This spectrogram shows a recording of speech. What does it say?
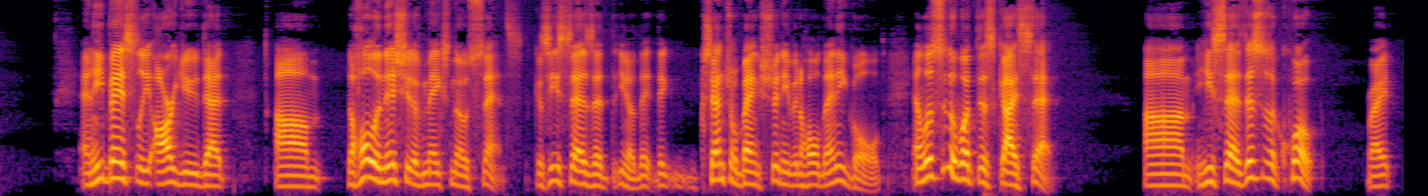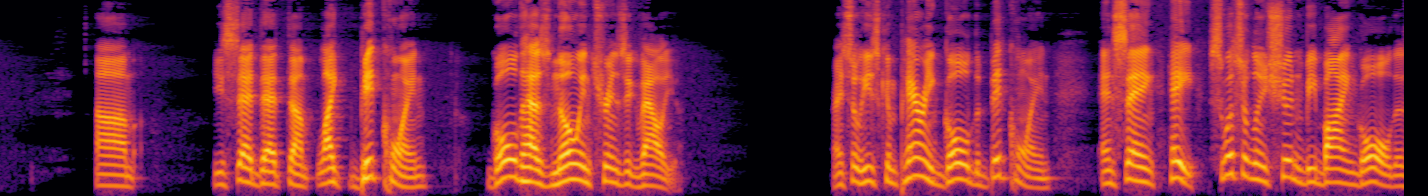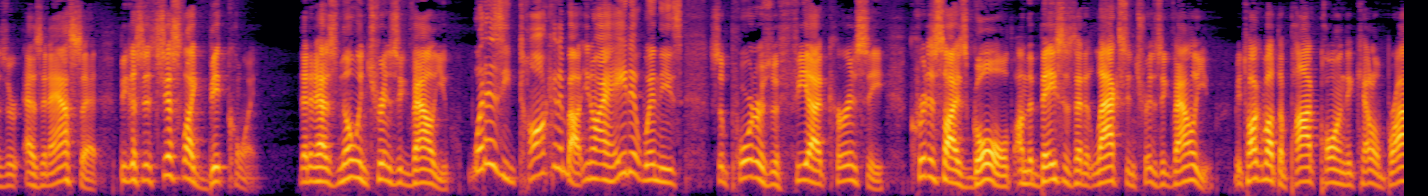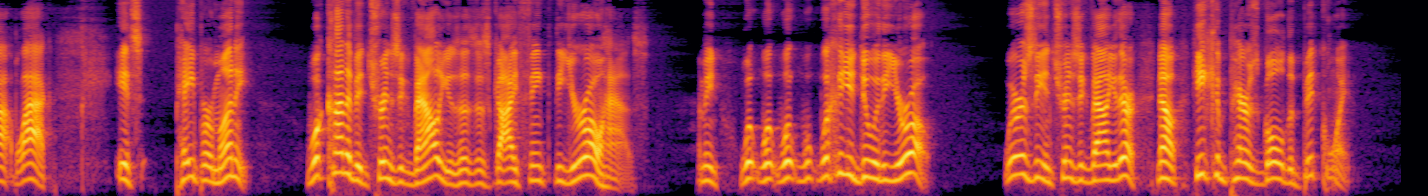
and he basically argued that um, the whole initiative makes no sense because he says that you know the, the, central banks shouldn't even hold any gold. And listen to what this guy said. Um, he says this is a quote, right? Um, he said that um, like Bitcoin, gold has no intrinsic value. Right, so he's comparing gold to Bitcoin and saying, "Hey, Switzerland shouldn't be buying gold as a, as an asset because it's just like Bitcoin." that it has no intrinsic value. What is he talking about? You know, I hate it when these supporters of fiat currency criticize gold on the basis that it lacks intrinsic value. We talk about the pot calling the kettle black. It's paper money. What kind of intrinsic value does this guy think the euro has? I mean, what what what what can you do with the euro? Where is the intrinsic value there? Now he compares gold to Bitcoin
